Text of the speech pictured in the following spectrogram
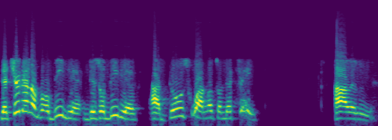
The children of obedience, disobedience are those who are not of the faith. Hallelujah.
